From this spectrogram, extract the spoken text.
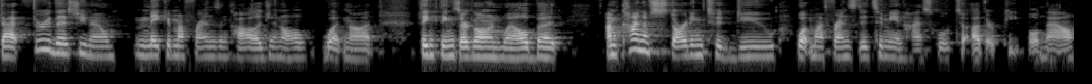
that through this, you know, making my friends in college and all whatnot, think things are going well, but I'm kind of starting to do what my friends did to me in high school to other people now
